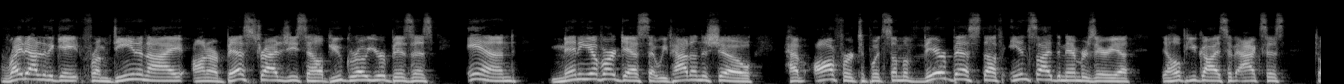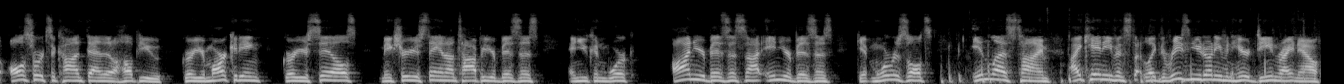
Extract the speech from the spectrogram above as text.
right out of the gate from Dean and I on our best strategies to help you grow your business. And many of our guests that we've had on the show have offered to put some of their best stuff inside the members area to help you guys have access to all sorts of content that'll help you grow your marketing, grow your sales, make sure you're staying on top of your business, and you can work on your business, not in your business, get more results in less time. I can't even st- like the reason you don't even hear Dean right now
